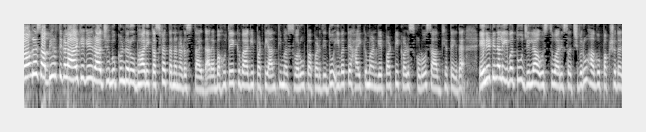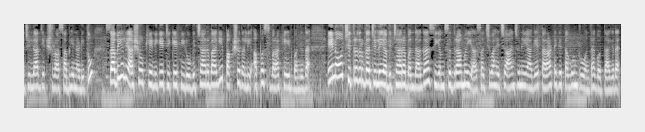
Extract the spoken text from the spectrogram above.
ಕಾಂಗ್ರೆಸ್ ಅಭ್ಯರ್ಥಿಗಳ ಆಯ್ಕೆಗೆ ರಾಜ್ಯ ಮುಖಂಡರು ಭಾರಿ ಕಸರತ್ತನ್ನು ನಡೆಸ್ತಾ ಇದ್ದಾರೆ. ಬಹುತೇಕವಾಗಿ ಪಟ್ಟಿ ಅಂತಿಮ ಸ್ವರೂಪ ಪಡೆದಿದ್ದು, ಇವತ್ತೇ ಹೈಕಮಾಂಡ್ಗೆ ಪಟ್ಟಿ ಕಳಿಸಿಕೊಡುವ ಸಾಧ್ಯತೆ ಇದೆ. ಈ ನಿಟ್ಟಿನಲ್ಲಿ ಇವತ್ತು ಜಿಲ್ಲಾ ಉಸ್ತುವಾರಿ ಸಚಿವರು ಹಾಗೂ ಪಕ್ಷದ ಜಿಲ್ಲಾಧ್ಯಕ್ಷರ ಸಭೆ ನಡೆಯಿತು ಸಭೆಯಲ್ಲಿ ಅಶೋಕ್ ಖೇಣಿಗೆ ಟಿಕೆಟ್ ನೀಡುವ ವಿಚಾರವಾಗಿ ಪಕ್ಷದಲ್ಲಿ ಅಪಸ್ವರ ಕೇಟ್ ಬಂದಿದೆ. ಇನ್ನು ಚಿತ್ರದುರ್ಗ ಜಿಲ್ಲೆಯ ವಿಚಾರ ಬಂದಾಗ ಸಿಎಂ ಸಿದ್ದರಾಮಯ್ಯ ಸಚಿವ ಎಚ್ ಆಂಜನೇಯಗೆ ತರಾಟೆಗೆ ತಗೊಂಡ್ರು ಅಂತ ಗೊತ್ತಾಗಿದೆ.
